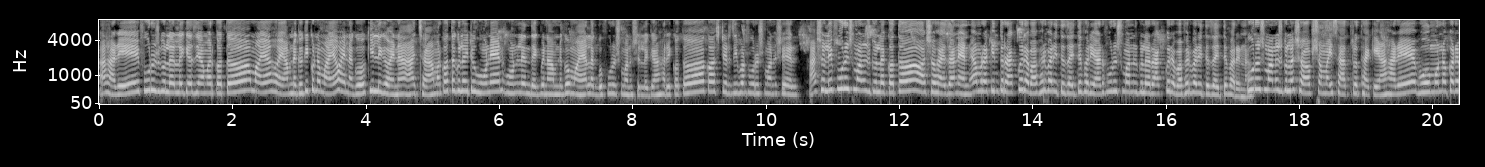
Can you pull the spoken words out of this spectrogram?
আহারে, পুরুষগুলোর লেগে যে আমার কত মায়া হয়। আপনাকে কি কোনো মায়া হয় না গো? কি লেগে হয় না? আচ্ছা আমার কথাগুলো একটু শুনেন, শুনলেন দেখবেন আপনাকে মায়া লাগবে পুরুষ মানুষের লেগে আহারে, কত কষ্টের জীবন পুরুষ মানুষের। আসলে পুরুষ মানুষগুলো কত অসহায় জানেন? আমরা কিন্তু রাগ করে বাপের বাড়িতে যাইতে পারি, আর পুরুষ মানুষগুলো রাগ করে বাপের বাড়িতে যাইতে পারে না। পুরুষ মানুষগুলো সব সময় ছাত্র থাকে। আহারে, বউ মনে করে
